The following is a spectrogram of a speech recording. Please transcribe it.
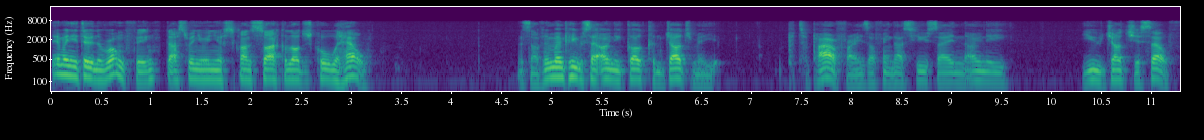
Then when you're doing the wrong thing, that's when you're in your kind of psychological hell and stuff. And when people say only God can judge me, to paraphrase, I think that's you saying only you judge yourself.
